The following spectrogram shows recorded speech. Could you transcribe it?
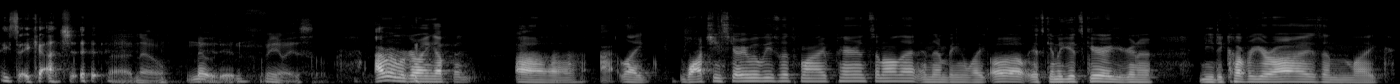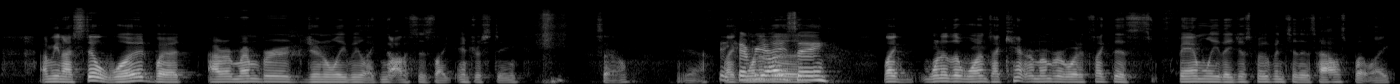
He say "Gotcha." Uh, no. No, dude. Anyways, I remember growing up and uh, I- like watching scary movies with my parents and all that, and then being like, "Oh, it's gonna get scary. You're gonna need to cover your eyes." And like, I mean, I still would, but I remember generally be like, "No, this is like interesting." So, yeah, like one of the- like one of the ones I can't remember what it's like. This family they just move into this house, but like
